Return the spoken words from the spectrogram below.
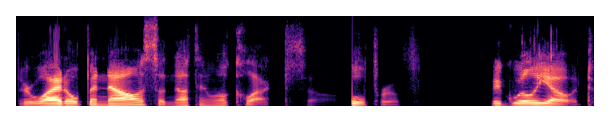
they're wide open now, so nothing will collect. So foolproof. Big Willy out.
